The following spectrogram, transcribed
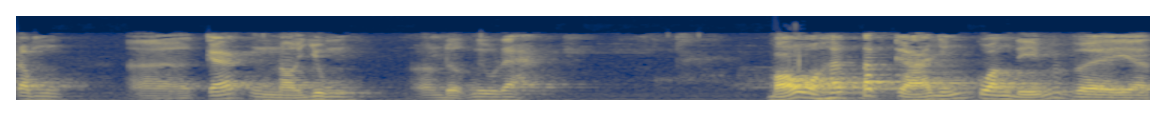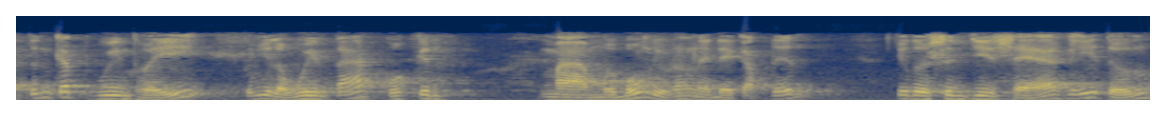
trong à, các nội dung à, được nêu ra. Bỏ qua hết tất cả những quan điểm về à, tính cách nguyên thủy cũng như là nguyên tác của kinh mà 14 điều răn này đề cập đến. Chúng tôi xin chia sẻ cái ý tưởng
